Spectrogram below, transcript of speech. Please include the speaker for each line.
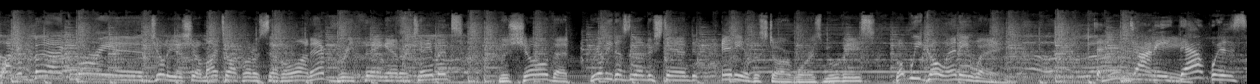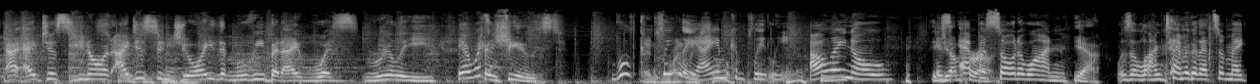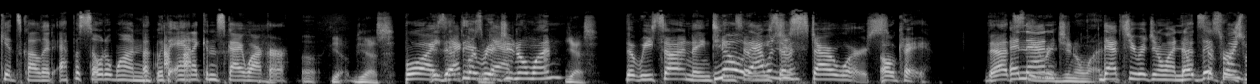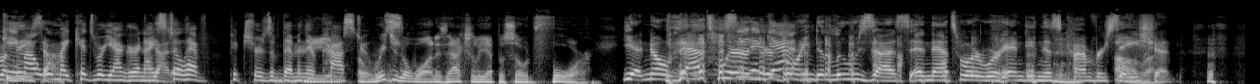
Speaker 1: Welcome back, Lori and Julia Show, My Talk 1071, Everything Entertainment, the show that really doesn't understand any of the Star Wars movies, but we go anyway.
Speaker 2: Donnie, that was I, I just you know what I just enjoy the movie, but I was really
Speaker 3: There was a
Speaker 2: confused.
Speaker 3: Well, completely.
Speaker 1: rightly
Speaker 3: I am
Speaker 1: so.
Speaker 3: completely. All I mm-hmm. know
Speaker 2: The
Speaker 3: is
Speaker 2: jump around.
Speaker 3: episode of one.
Speaker 2: Yeah.
Speaker 3: Was a long time ago. That's what my kids call it. Episode one with Anakin Skywalker.
Speaker 1: Uh, yeah, yes,
Speaker 3: Boy,
Speaker 2: Is that, the
Speaker 3: goes back.
Speaker 2: original one
Speaker 1: yes.
Speaker 2: that we saw in
Speaker 3: No,
Speaker 2: 1977?
Speaker 3: that was just Star Wars.
Speaker 2: okay. That's
Speaker 3: and
Speaker 2: the
Speaker 3: then
Speaker 2: original one.
Speaker 3: That's the original one. No,
Speaker 2: That's the
Speaker 3: this one
Speaker 2: first one
Speaker 3: came out
Speaker 2: saw.
Speaker 3: when my kids were younger, and I still
Speaker 2: it.
Speaker 3: have pictures of them in their costumes.
Speaker 1: the
Speaker 3: costumes.
Speaker 1: original one is actually episode four.
Speaker 2: yeah. No, that's where
Speaker 3: See,
Speaker 2: you're
Speaker 3: again.
Speaker 2: going to lose us, and that's where we're ending this conversation.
